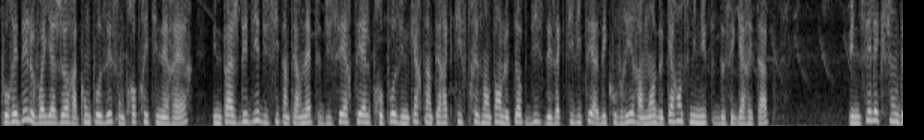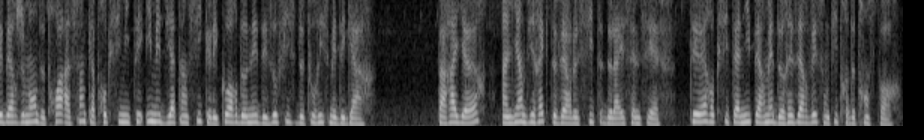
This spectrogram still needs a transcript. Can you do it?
Pour aider le voyageur à composer son propre itinéraire, une page dédiée du site internet du CRTL propose une carte interactive présentant le top 10 des activités à découvrir à moins de 40 minutes de ces gares étapes, une sélection d'hébergements de 3 à 5 à proximité immédiate ainsi que les coordonnées des offices de tourisme et des gares. Par ailleurs, un lien direct vers le site de la SNCF. TR Occitanie permet de réserver son titre de transport.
